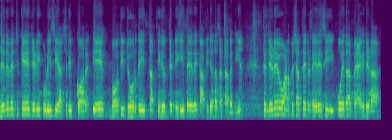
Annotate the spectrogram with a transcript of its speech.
ਜਿਹਦੇ ਵਿੱਚ ਕਿ ਜਿਹੜੀ ਕੁੜੀ ਸੀ ਅਰਸ਼ਦੀਪ ਕੌਰ, ਇਹ ਬਹੁਤ ਹੀ ਜ਼ੋਰ ਦੀ ਧਰਤੀ ਦੇ ਉੱਤੇ ਡਿੱਗੀ ਤੇ ਇਹਦੇ ਕਾਫੀ ਜ਼ਿਆਦਾ ਸੱਟਾਂ ਵੱਜੀਆਂ ਤੇ ਜਿਹੜੇ ਉਹ ਅਣਪਛਾਤੇ ਲਟੇਰੇ ਸੀ, ਉਹ ਇਹਦਾ ਬੈਗ ਜਿਹੜਾ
